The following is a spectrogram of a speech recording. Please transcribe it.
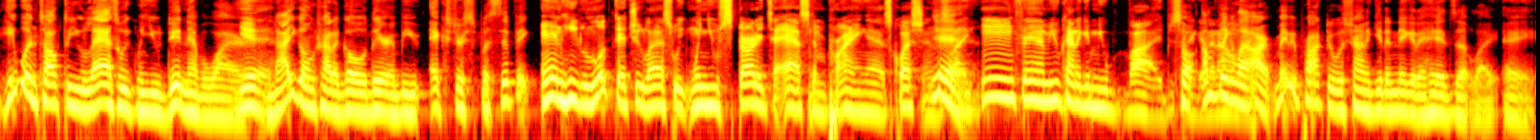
he wouldn't talk to you last week when you didn't have a wire. Yeah. Now you're gonna try to go there and be extra specific. And he looked at you last week when you started to ask them prying ass questions. Yeah. Like, mm, fam, you kind of give me vibes. So nigga, I'm thinking don't like, all right, maybe Proctor was trying to get a nigga the heads up, like, hey,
